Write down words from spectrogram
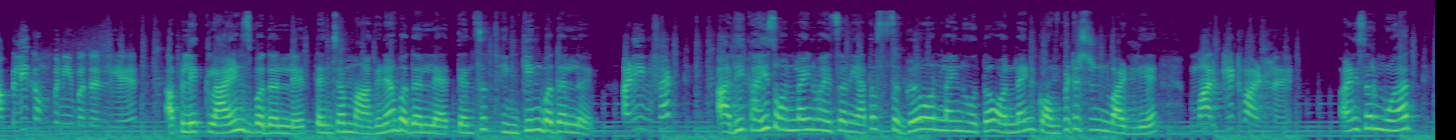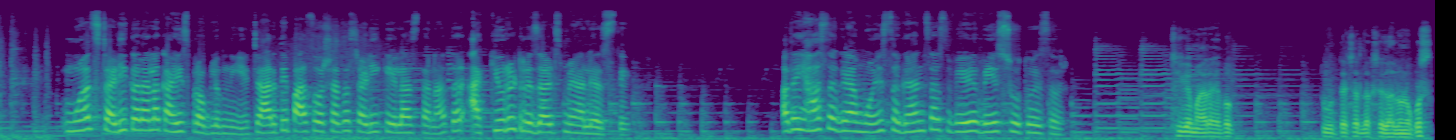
आपली कंपनी बदलली आहे आपले क्लायंट्स बदललेत त्यांच्या मागण्या बदलल्या आहेत त्यांचं थिंकिंग बदललंय. आणि इनफॅक्ट आधी काहीच ऑनलाईन व्हायचं नाही आता सगळं ऑनलाईन होतं ऑनलाईन कॉम्पिटिशन वाढली आहे मार्केट वाढलंय. आणि सर मुळात मुळात स्टडी करायला काहीच प्रॉब्लेम नाहीये. चार ते पाच वर्षाचा स्टडी केला असताना तर ॲक्युरेट रिझल्ट मिळाले असते. आता ह्या सगळ्यामुळे सगळ्यांचाच वेळ वेस्ट होतोय सर ठीक आहे मारा हे बघ. तू त्याच्यात लक्ष घालू नकोस.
